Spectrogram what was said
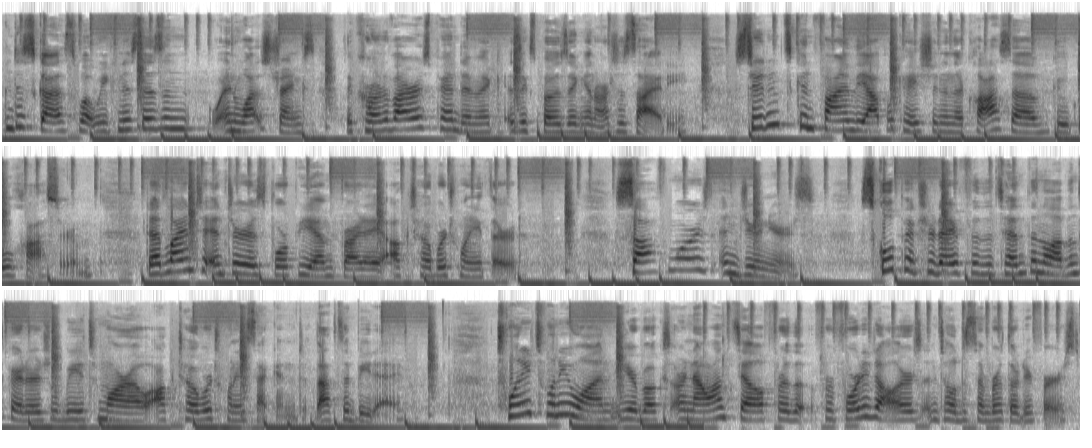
and discuss what weaknesses and, and what strengths the coronavirus pandemic is exposing in our society. Students can find the application in their class of Google Classroom. Deadline to enter is 4 p.m. Friday, October 23rd. Sophomores and juniors. School picture day for the 10th and 11th graders will be tomorrow, October 22nd. That's a B day. 2021 yearbooks are now on sale for, the, for $40 until December 31st.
